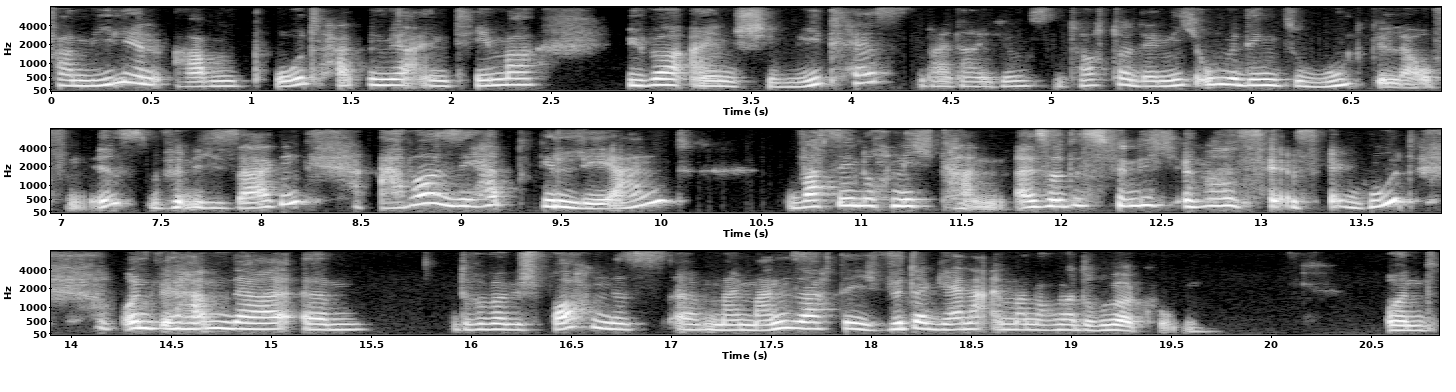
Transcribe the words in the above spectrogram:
Familienabendbrot hatten wir ein Thema über einen Chemietest meiner jüngsten Tochter, der nicht unbedingt so gut gelaufen ist, würde ich sagen. Aber sie hat gelernt, was sie noch nicht kann. Also das finde ich immer sehr, sehr gut. Und wir haben da ähm, drüber gesprochen, dass äh, mein Mann sagte, ich würde da gerne einmal nochmal drüber gucken. Und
